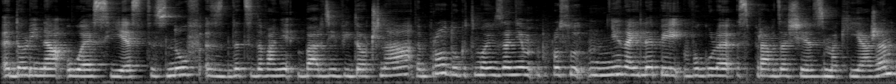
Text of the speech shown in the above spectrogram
e, dolina łez jest znów zdecydowanie bardziej widoczna. Ten produkt moim zdaniem po prostu nie najlepiej w ogóle sprawdza się z makijażem.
